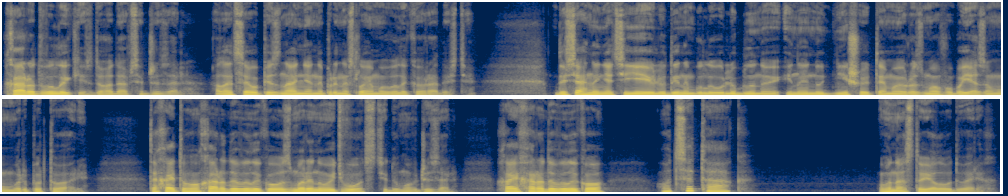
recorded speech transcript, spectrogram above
Харод великий, здогадався Джизаль, але це опізнання не принесло йому великої радості. Досягнення цієї людини були улюбленою і найнуднішою темою розмов у боязовому репертуарі. Та хай того Харода Великого змаринують в оцті, думав Джизель. Хай Харода Великого. Оце так. Вона стояла у дверях.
